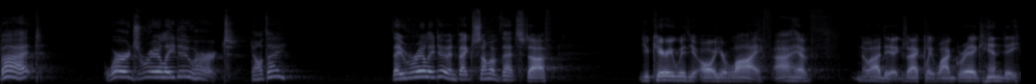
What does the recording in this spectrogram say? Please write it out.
But words really do hurt, don't they? They really do. In fact, some of that stuff you carry with you all your life. I have no idea exactly why Greg Hindy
